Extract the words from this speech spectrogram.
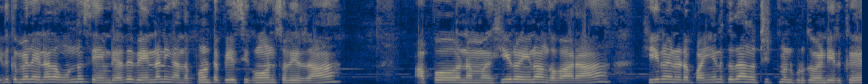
இதுக்கு மேலே என்னால் ஒன்றும் செய்ய முடியாது. வேணா நீங்கள் அந்த பொண்ணுகிட்ட பேசிக்கோன்னு சொல்லிடுறான். அப்போது நம்ம ஹீரோயினும் அங்கே வாரா. ஹீரோயினோட பையனுக்கு தான் அங்கே ட்ரீட்மெண்ட் கொடுக்க வேண்டியிருக்கு.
